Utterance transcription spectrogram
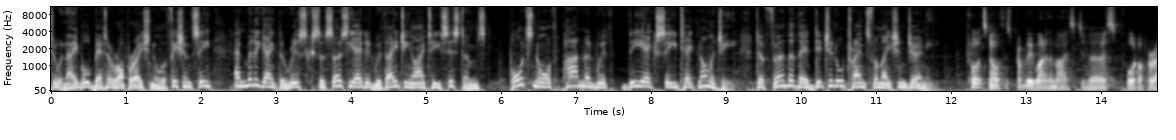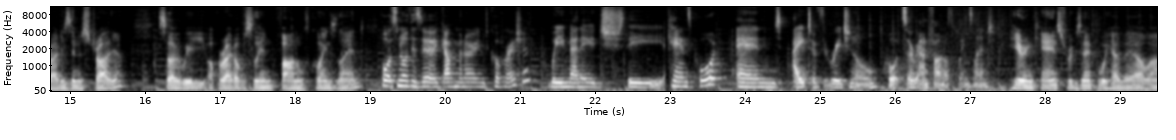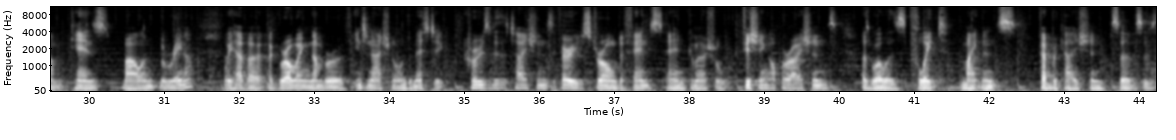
To enable better operational efficiency and mitigate the risks associated with ageing IT systems, Ports North partnered with DXC Technology to further their digital transformation journey. Ports North is probably one of the most diverse port operators in Australia. So we operate obviously in far north Queensland. Ports North is a government owned corporation. We manage the Cairns port and eight of the regional ports around far north Queensland. Here in Cairns, for example, we have our um, Cairns Marlin Marina. We have a, a growing number of international and domestic cruise visitations, very strong defence and commercial fishing operations, as well as fleet maintenance, fabrication services.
